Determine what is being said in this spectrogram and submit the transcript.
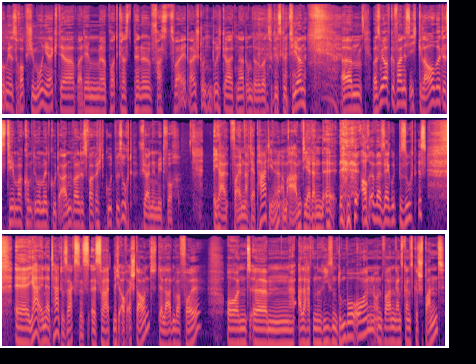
Vor mir ist Rob Schimoniak, der bei dem äh, Podcast-Panel fast zwei, drei Stunden durchgehalten hat, um darüber zu diskutieren. ähm, was mir aufgefallen ist, ich glaube, das Thema kommt im Moment gut an, weil es war recht gut besucht für einen Mittwoch. Ja, vor allem nach der Party, ne, am Abend, die ja dann äh, auch immer sehr gut besucht ist. Äh, ja, in der Tat, du sagst es. Es hat mich auch erstaunt. Der Laden war voll und ähm, alle hatten riesen Dumbo-Ohren und waren ganz, ganz gespannt.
